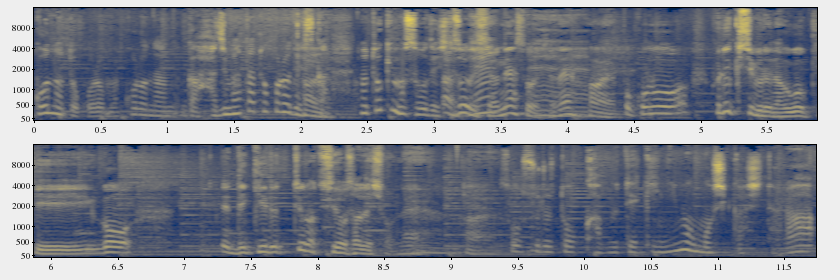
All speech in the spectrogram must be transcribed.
後のところもコロナが始まったところですか、はい、の時もそうでしたね。そうですよね、そうですよね。えー、はい、このフレキシブルな動きをできるっていうのは強さでしょうね、うんはい、そうすると株的にももしかしたら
